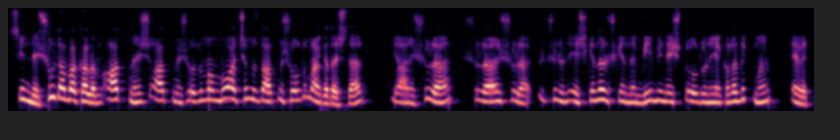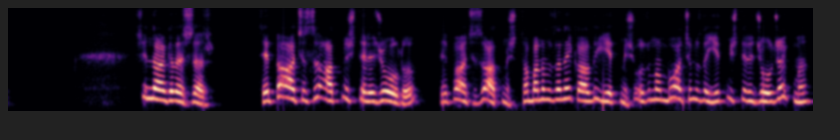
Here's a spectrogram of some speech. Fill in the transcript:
Şimdi şurada bakalım 60 60 o zaman bu açımız da 60 oldu mu arkadaşlar? Yani şura şura şura üçünün eşkenar üçgenden birbirine eşit olduğunu yakaladık mı? Evet. Şimdi arkadaşlar tepe açısı 60 derece oldu. Tepe açısı 60. Tabanımıza ne kaldı? 70. O zaman bu açımız da 70 derece olacak mı?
